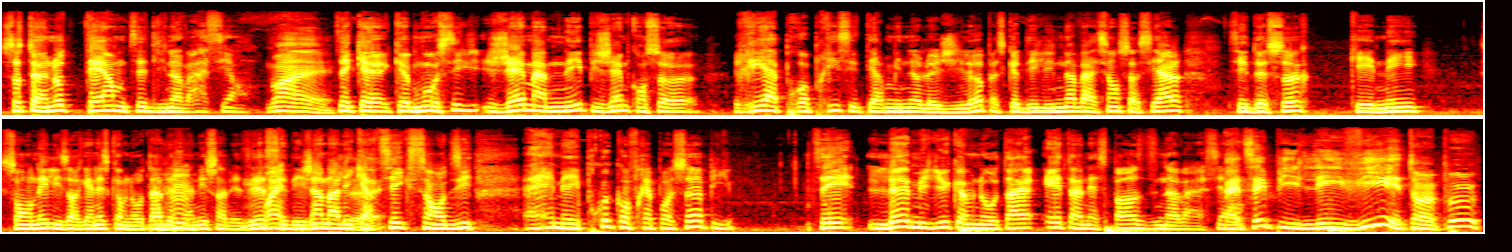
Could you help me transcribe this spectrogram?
c'est un autre terme de l'innovation. Ouais. Tu sais, que, que moi aussi, j'aime amener, puis j'aime qu'on se réapproprie ces terminologies-là, parce que de l'innovation sociale, c'est de ça qu'est né sont nés les organismes communautaires des Mhm. années 70. Ouais. C'est des gens dans les quartiers qui se sont dit hey, mais pourquoi qu'on ferait pas ça? Puis, tu sais, le milieu communautaire est un espace d'innovation. Ben, tu sais, puis Lévis est un peu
